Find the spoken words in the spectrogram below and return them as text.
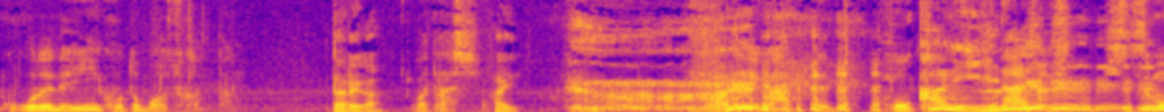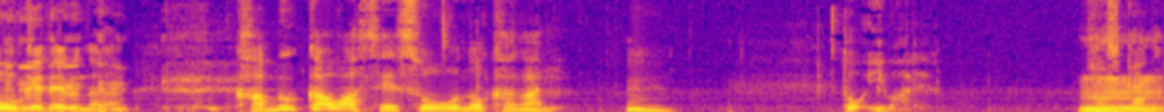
ここでね、いい言葉を使った。誰が？私。はい。誰がって、他にいないでしょ質問を受けてるんだから。株価は世相の鏡。と言われる。確かに。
